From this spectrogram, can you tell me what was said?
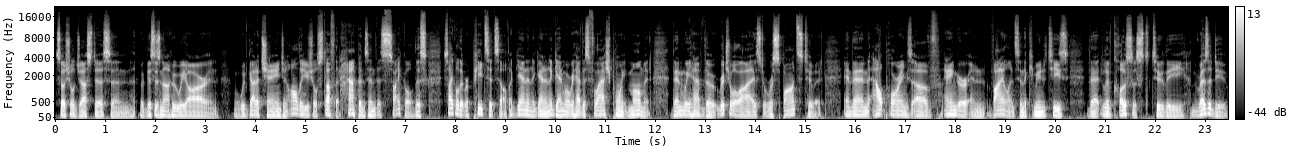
social justice and this is not who we are and we've got to change and all the usual stuff that happens in this cycle, this cycle that repeats itself again and again and again, where we have this flashpoint moment. Then we have the ritualized response to it, and then outpourings of anger and violence in the communities that live closest to the residue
